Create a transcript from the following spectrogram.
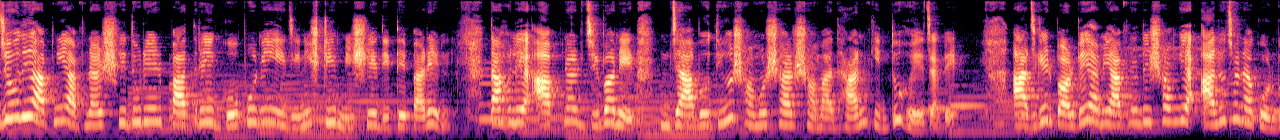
যদি আপনি আপনার সিঁদুরের পাত্রে গোপনে এই জিনিসটি মিশিয়ে দিতে পারেন, তাহলে আপনার জীবনের যাবতীয় সমস্যার সমাধান কিন্তু হয়ে যাবে। আজকের পর্বে আমি আপনাদের সঙ্গে আলোচনা করব,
